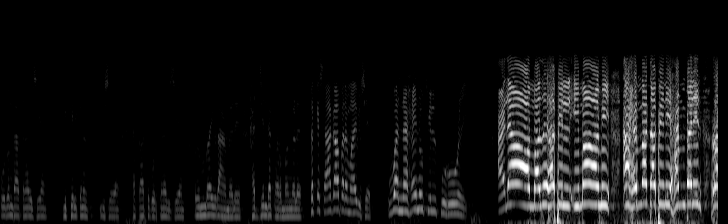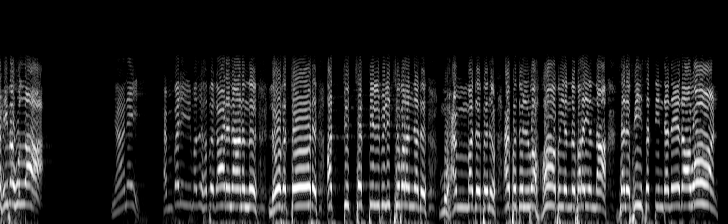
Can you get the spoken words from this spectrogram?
ഉതുണ്ടാക്കുന്ന വിഷയം നിക്കരിക്കുന്ന വിഷയം സക്കാത്ത് കൊടുക്കുന്ന വിഷയം ഉമ്രയുടെ അമൽ ഹജ്ജിന്റെ കർമ്മങ്ങൾ ഇതൊക്കെ ശാഖാപരമായ വിഷയം. വനഹനു ഫിൽ ഫുറൂഴി അലാ മദ്ഹബിൽ ഇമാമി അഹ്മദ് ബിൻ ഹംബലിൻ റഹിമഹുല്ലാ. ഞാനേ ഹംബലി മധുഹബുകാരനാണെന്ന് ലോകത്തോട് അത്യുച്ചത്തിൽ വിളിച്ചു പറഞ്ഞത് മുഹമ്മദ് ബിനു അബ്ദുൽ വഹാബ് എന്ന് പറയുന്ന സലഫീസത്തിന്റെ നേതാവാൻ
